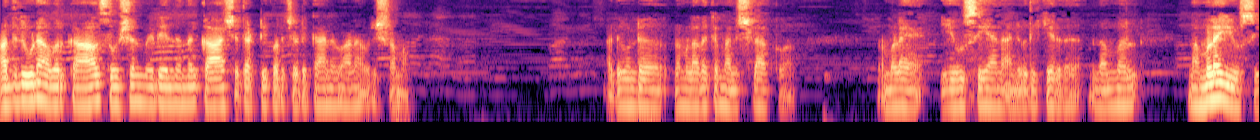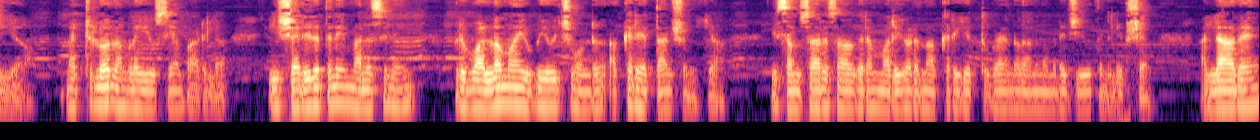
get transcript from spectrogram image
അതിലൂടെ അവർക്ക് ആ സോഷ്യൽ മീഡിയയിൽ നിന്നും കാശ് തട്ടിപ്പറിച്ചെടുക്കാനുമാണ് അവർ ശ്രമം. അതുകൊണ്ട് നമ്മൾ അതൊക്കെ മനസ്സിലാക്കുക. നമ്മളെ യൂസ് ചെയ്യാൻ അനുവദിക്കരുത്. നമ്മൾ നമ്മളെ യൂസ് ചെയ്യുക. മറ്റുള്ളവർ നമ്മളെ യൂസ് ചെയ്യാൻ പാടില്ല. ഈ ശരീരത്തിനെയും മനസ്സിനെയും ഒരു വള്ളമായി ഉപയോഗിച്ചുകൊണ്ട് അക്കരെ എത്താൻ ശ്രമിക്കുക. ഈ സംസാര സാഗരം മറികടന്ന് അക്കരയ്ക്ക് എത്തുക എന്നതാണ് നമ്മുടെ ജീവിതത്തിന്റെ ലക്ഷ്യം. അല്ലാതെ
